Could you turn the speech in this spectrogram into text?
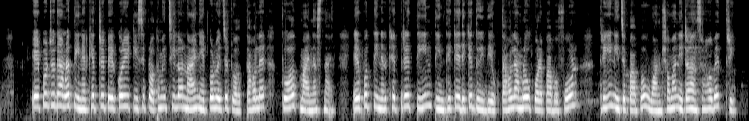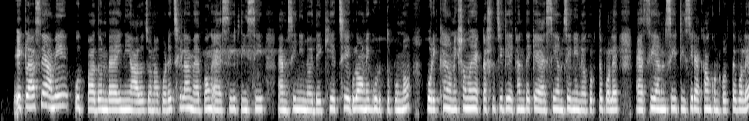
এরপর যদি আমরা তিনের ক্ষেত্রে বের করি টিসি প্রথমে ছিল নাইন এরপর হয়েছে টুয়েলভ তাহলে টুয়েলভ মাইনাস নাইন এরপর তিনের ক্ষেত্রে তিন তিন থেকে এদিকে দুই বিয়োগ, তাহলে আমরা উপরে পাবো ফোর থ্রি নিচে পাবো ওয়ান সমান, এটার আনসার হবে থ্রি এই ক্লাসে আমি উৎপাদন ব্যয় নিয়ে আলোচনা করেছিলাম এবং এসি টিসি এমসি নির্ণয় দেখিয়েছি, এগুলো অনেক গুরুত্বপূর্ণ। পরীক্ষায় অনেক সময় একটা সূচি দিয়ে এখান থেকে এসি এমসি নির্ণয় করতে বলে এসি এমসি টিসি রেখাঙ্কন করতে বলে।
